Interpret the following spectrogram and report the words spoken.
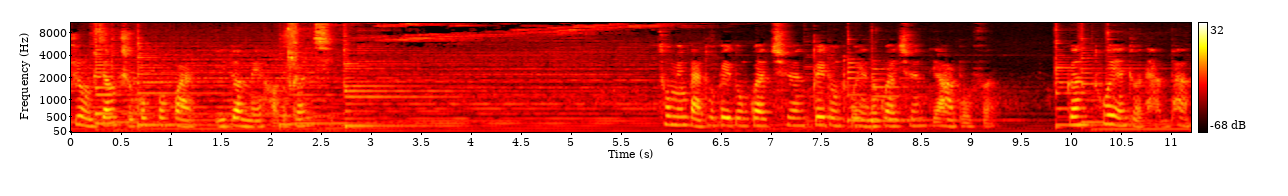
这种僵持会破坏一段美好的关系。聪明摆脱被动怪圈、被动拖延的怪圈。第二部分，跟拖延者谈判。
